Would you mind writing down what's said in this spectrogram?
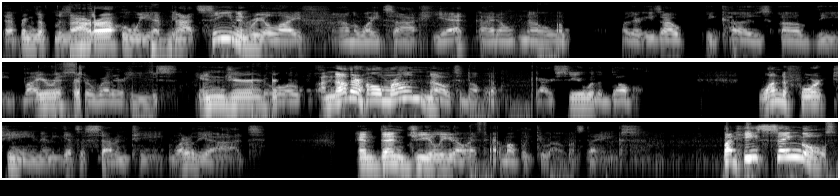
That brings up Mazara, who we have not seen in real life on the White Sox yet. I don't know whether he's out because of the virus or whether he's injured or another home run. No, it's a double. Garcia with a double. 1 to 14, and he gets a 17. What are the odds? And then Giolito has to come up with two outs. Thanks. But he singles.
